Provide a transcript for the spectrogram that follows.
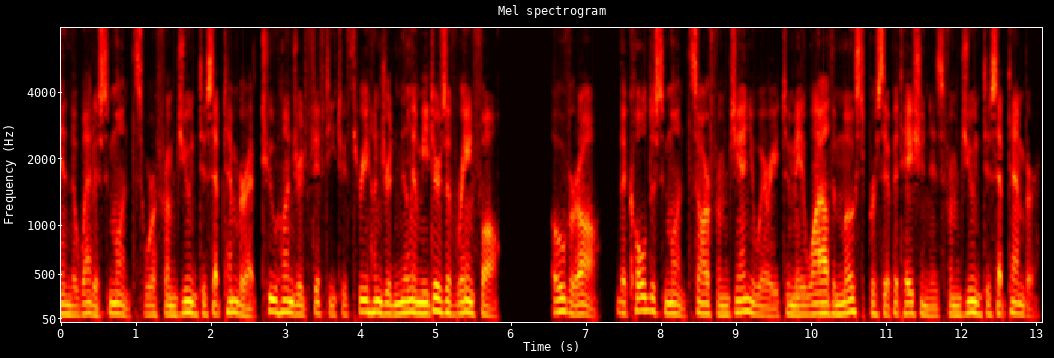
and the wettest months were from June to September at 250 to 300 millimeters of rainfall. Overall, the coldest months are from January to May while the most precipitation is from June to September.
